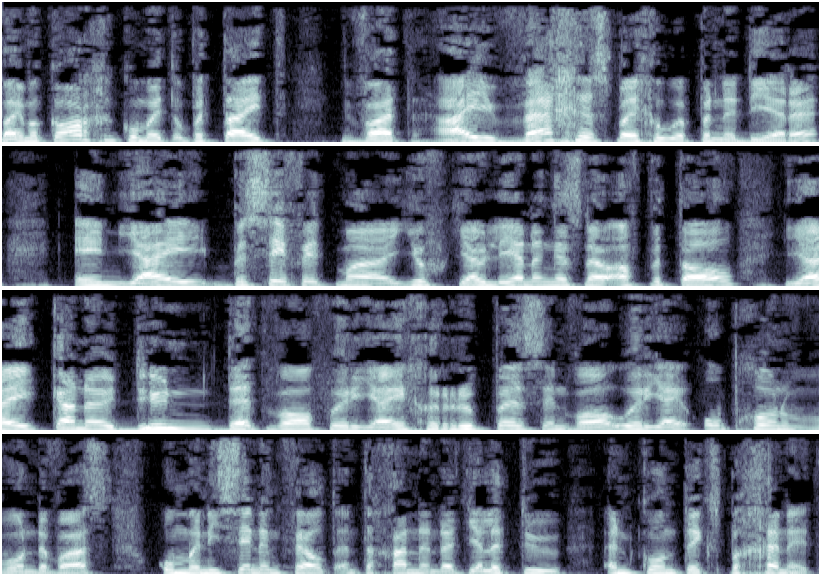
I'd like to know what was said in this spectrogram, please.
bymekaar gekom het op 'n tyd wat hy weg is by geopende deure en jy besef het maar joh jou lening is nou afbetaal. Jy kan nou doen dit waarvoor jy geroep is en waaroor jy opgewonde was om in die sendingveld in te gaan en dat jy toe in konteks begin het.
